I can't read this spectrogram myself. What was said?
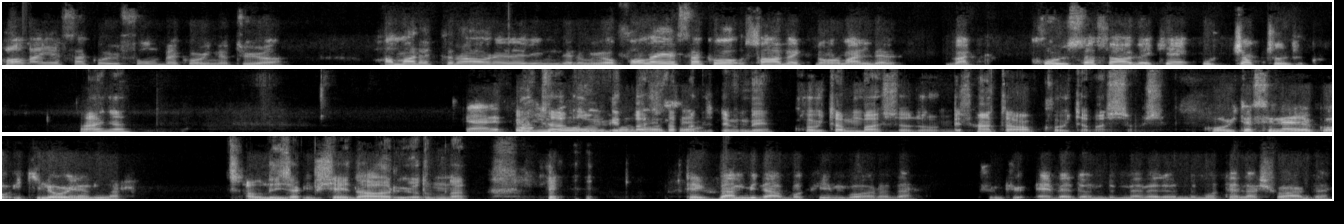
Falaye Sako'yu sol bek oynatıyor. Hamare Traore'de bindirmiyor. Falaye Sako sağ bek normalde. Bak koysa sağ beke uçacak çocuk. Aynen. Yani tam Koyta da onun 11 turnuvası. başlamadı değil mi? Koyta mı başladı 11? Ha tamam Koyta başlamış. Koyta Sinayoko ikili oynadılar. Sallayacak bir şey daha arıyordum da. Tek ben bir daha bakayım bu arada. Çünkü eve döndüm eve döndüm o telaş vardı.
